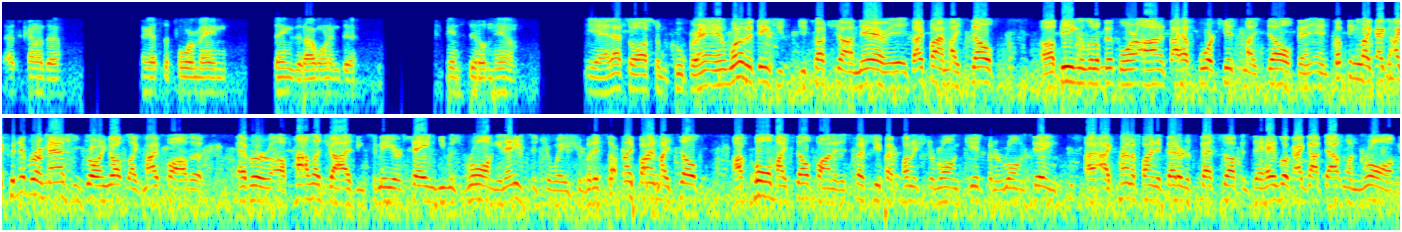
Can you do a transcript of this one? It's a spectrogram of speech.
that's kind of the I guess the four main things that I wanted to, to be instilled in him. Yeah, that's awesome, Cooper. And one of the things you, you touched on there is I find myself uh, being a little bit more honest. I have four kids myself, and, and something like I, I could never imagine growing up like my father ever apologizing to me or saying he was wrong in any situation. But it's something I find myself, I'll call myself on it, especially if I punish the wrong kid for the wrong thing. I, I kind of find it better to fess up and say, hey, look, I got that one wrong,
